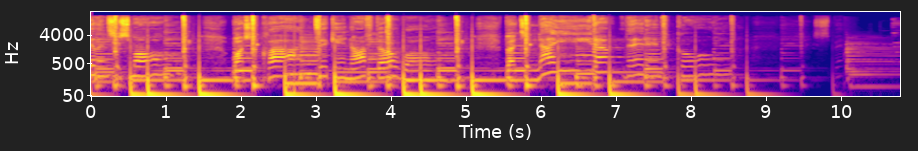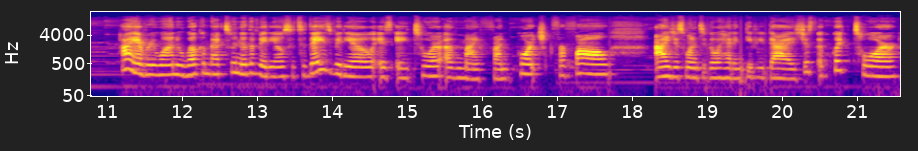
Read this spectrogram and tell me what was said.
feeling so small. Watch the clock ticking off the wall. But tonight I'm letting it go. Hi everyone, welcome back to another video. So today's video is a tour of my front porch for fall. I just wanted to go ahead and give you guys just a quick tour.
